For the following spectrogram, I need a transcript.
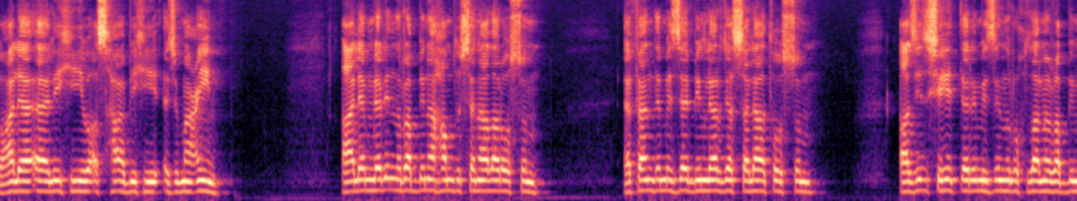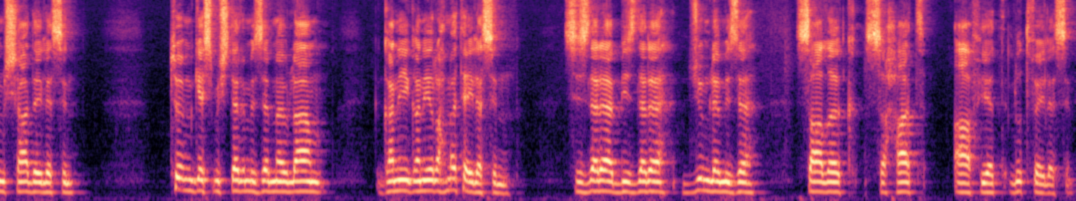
ve ala alihi ve ashabihi ecmaîn. Alemlerin Rabbine hamdü senalar olsun. Efendimiz'e binlerce salat olsun. Aziz şehitlerimizin ruhlarını Rabbim şad eylesin. Tüm geçmişlerimize Mevlam gani gani rahmet eylesin. Sizlere, bizlere, cümlemize sağlık, sıhhat, afiyet lütfeylesin.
